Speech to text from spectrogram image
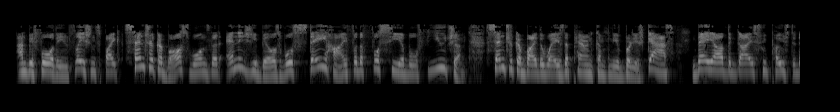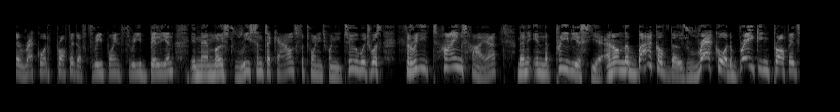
and before the inflation spike. Centrica boss warns that energy bills will stay high for the foreseeable future. Centrica, by the way, is the parent company of British Gas. They are the guys who posted a record profit of 3.3 billion in their most recent accounts for 2022, which was three times higher than in the previous year. And on the back of those record breaking profits,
